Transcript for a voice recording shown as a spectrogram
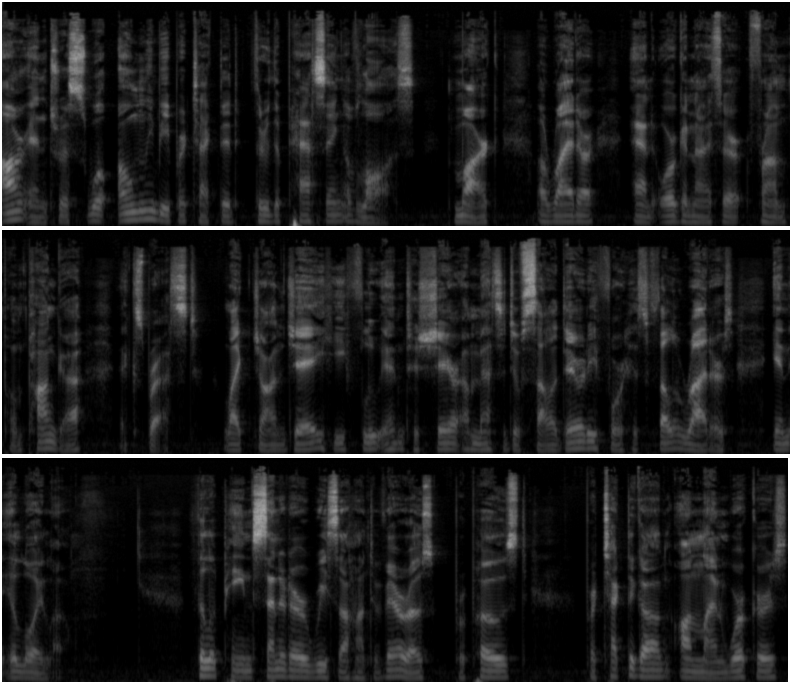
Our interests will only be protected through the passing of laws. Mark, a writer and organizer from Pampanga, expressed. Like John Jay, he flew in to share a message of solidarity for his fellow riders in Iloilo. Philippine Senator Risa Hontiveros proposed Protectagang online workers,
